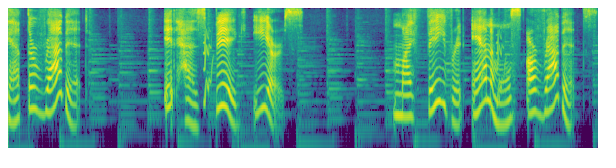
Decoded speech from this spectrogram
at the rabbit. It has big ears. My favorite animals are rabbits.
